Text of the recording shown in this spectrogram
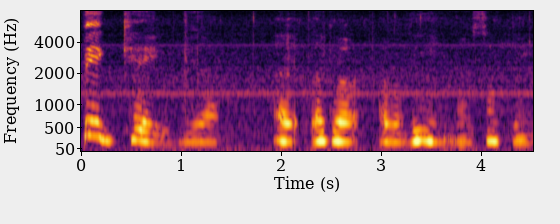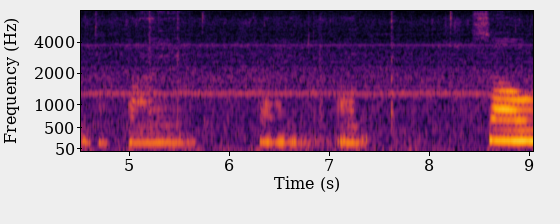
big cave, know? Like, a, a ravine or something to find, find, um, so,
